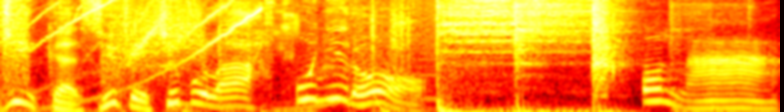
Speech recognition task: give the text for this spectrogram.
Dicas de vestibular Uniron. Olá,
